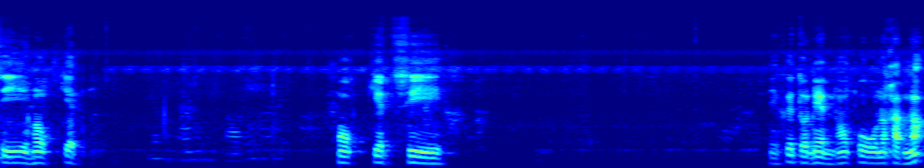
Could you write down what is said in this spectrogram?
สี่หกเจ็ดหกเจ็ดสี่นี่คือตัวเน้นของปูนะครับเนาะ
